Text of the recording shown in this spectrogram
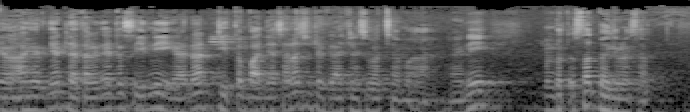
yang akhirnya datangnya ke sini karena di tempatnya sana sudah gak ada sholat jamaah nah ini menurut Ustadz bagaimana Ustadz?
